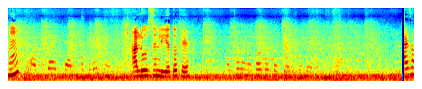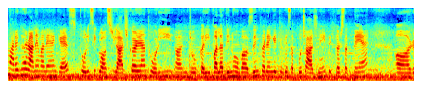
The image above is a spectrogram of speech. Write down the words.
हम्म? आलू उस दिन लिए तो थे आज हमारे घर आने वाले हैं गेस्ट थोड़ी सी ग्रॉसरी आज कर रहे हैं थोड़ी जो करीब वाला दिन होगा उस दिन करेंगे क्योंकि सब कुछ आज नहीं पिक कर सकते हैं। और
